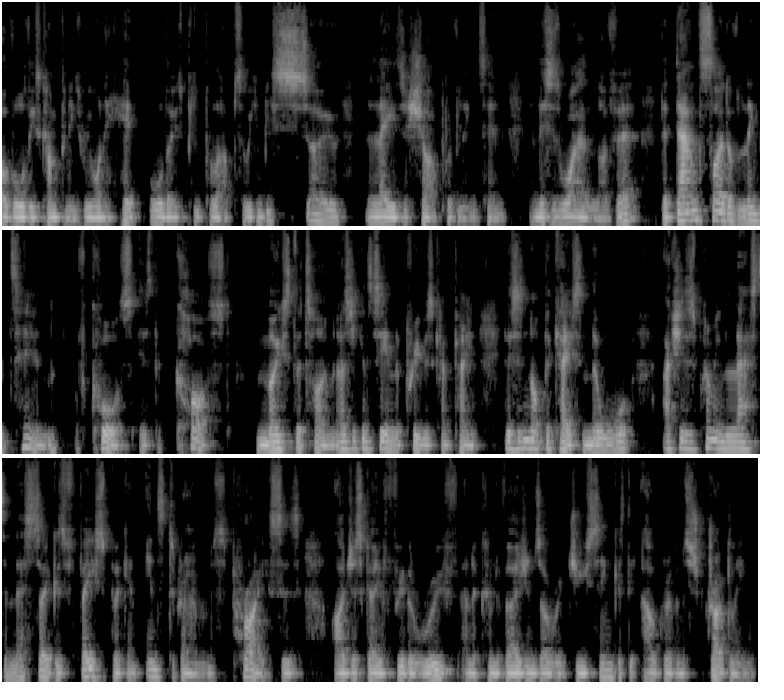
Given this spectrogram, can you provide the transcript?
of all these companies. We want to hit all those people up so we can be so laser sharp with LinkedIn. And this is why I love it. The downside of LinkedIn, of course, is the cost most of the time. And as you can see in the previous campaign, this is not the case. And the actually this is becoming less and less so because Facebook and Instagram's prices are just going through the roof and the conversions are reducing because the algorithm's struggling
